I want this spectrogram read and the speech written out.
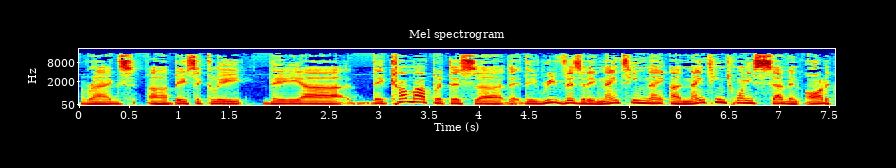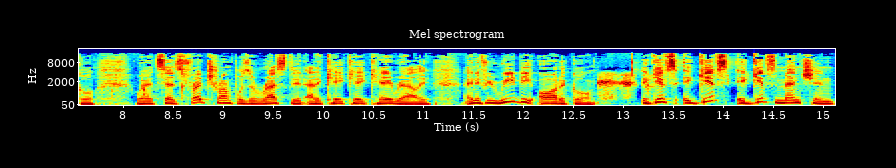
rags. Uh, basically, they uh, they come up with this. Uh, they, they, revisit a 19, 1927 article where it says Fred Trump was arrested at a KKK rally, and if you read the article, it gives it gives it gives mention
